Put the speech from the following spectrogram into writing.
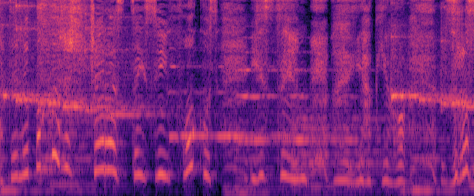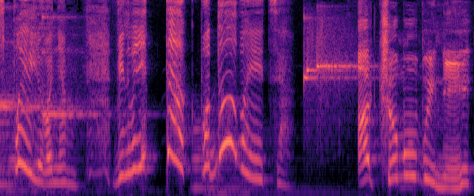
А ти не покажеш ще раз цей свій фокус із цим, е, як його, з розпилюванням. Він мені так подобається. А чому б і ні?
